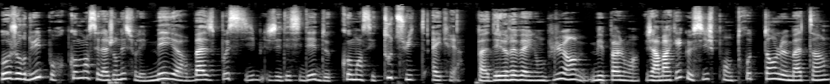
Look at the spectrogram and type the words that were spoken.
Aujourd'hui, pour commencer la journée sur les meilleures bases possibles, j'ai décidé de commencer tout de suite à écrire. Pas dès le réveil non plus, hein, mais pas loin. J'ai remarqué que si je prends trop de temps le matin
